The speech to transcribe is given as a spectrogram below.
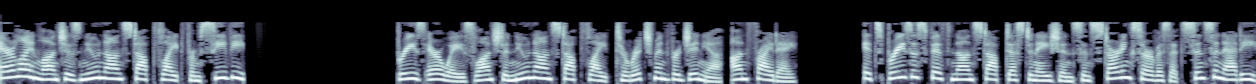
Airline launches new non-stop flight from CV. Breeze Airways launched a new non-stop flight to Richmond, Virginia, on Friday. It's Breeze's fifth non-stop destination since starting service at Cincinnati,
